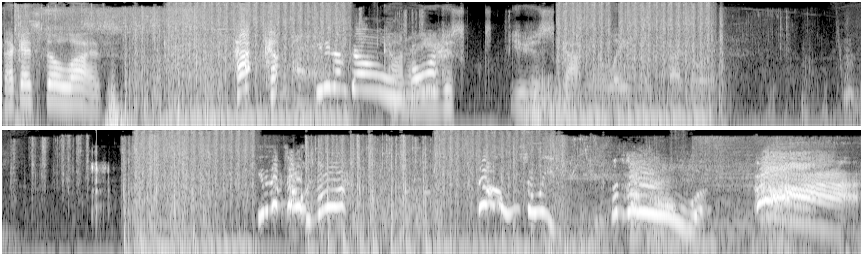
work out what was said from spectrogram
That guy's still alive. Ha! Con- Give me them toes, Connor, boy. you just you just got me a laser, by the way. Give me them toes, boy. No, he's so weak. Let's go. Ah!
